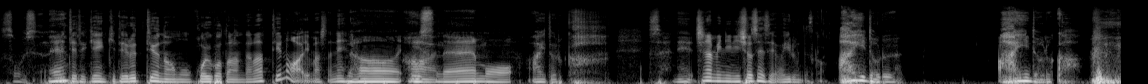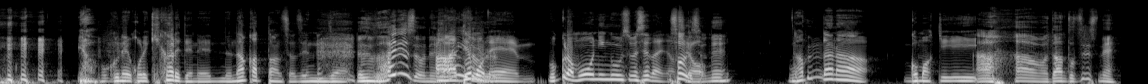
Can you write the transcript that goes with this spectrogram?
そうですよね見。てて元気出るっていうのはもうこういうことなんだなっていうのはありましたね。はい、いいですね。もう、アイドルか。そうやね。ちなみに西尾先生はいるんですか？アイドル？アイドルか。いや、僕ね、これ聞かれてね、なかったんですよ、全然。いやでもないですよね。あでも。ね、僕らモーニング娘。世代なんですよ。そうですよね。だっ僕たら、ごまき、ああ、ダントツですね。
